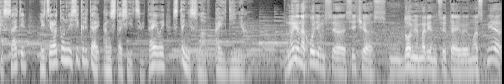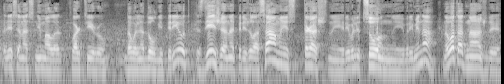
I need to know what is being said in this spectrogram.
писатель, литературный секретарь Анастасии Цветаевой Станислав Айдинян. Мы находимся сейчас в доме Марины Цветаевой в Москве. Здесь она снимала квартиру довольно долгий период. Здесь же она пережила самые страшные революционные времена. Но вот однажды,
